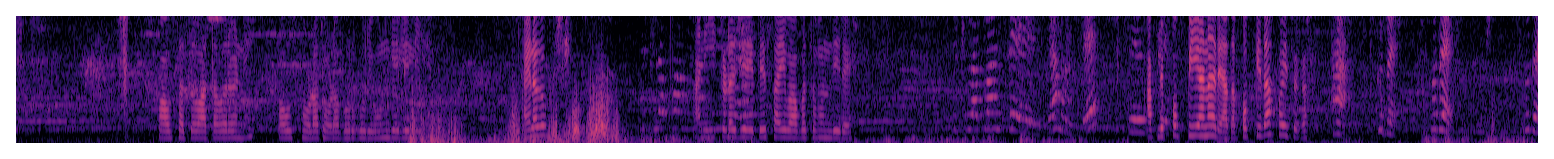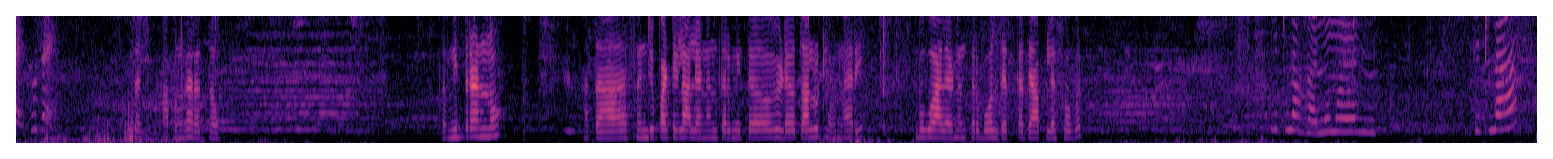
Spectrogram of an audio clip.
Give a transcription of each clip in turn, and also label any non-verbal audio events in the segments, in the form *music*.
पावसाचं वातावरण आहे. पाऊस थोडा थोडा भुरभुर येऊन गेलेली आहे. आहे ना ग खुशी? आणि इकडं जे आहे ते साईबाबाचं मंदिर आहे. आपले पप्पी येणार आहे. आता पप्पी दाखवायचं का चल आपण घरात जाऊ. तर मित्रांनो आता संजू पाटील आल्यानंतर मी तर व्हिडिओ चालू ठेवणार आहे. बघू आल्यानंतर बोलतात का ते आपल्यासोबत.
